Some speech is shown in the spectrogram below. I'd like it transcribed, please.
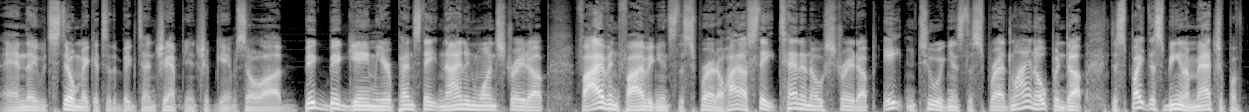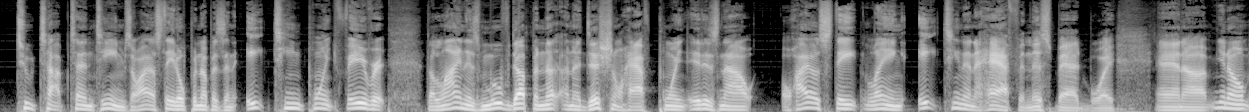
and they would still make it to the Big Ten championship game. So, uh, big, big game here. Penn State 9 and 1 straight up, 5 and 5 against the spread. Ohio State 10 and 0 straight up, 8 and 2 against the spread. Line opened up, despite this being a matchup of two top 10 teams. Ohio State opened up as an 18 point favorite. The line has moved up an, an additional half point. It is now Ohio State laying 18 and a half in this bad boy. And, uh, you know,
